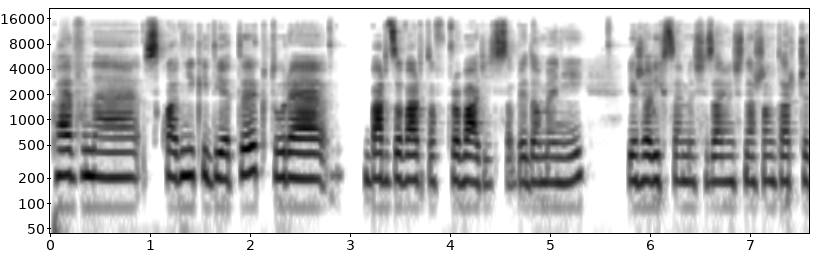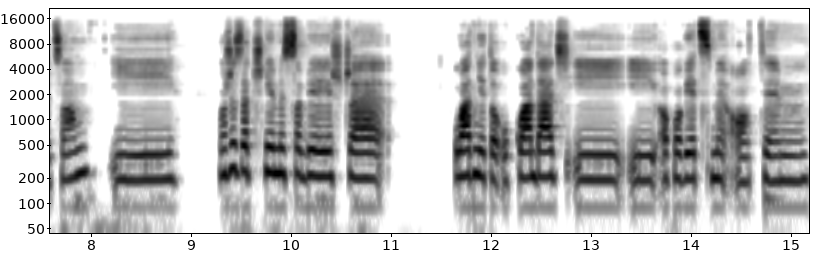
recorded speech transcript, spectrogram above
pewne składniki diety, które bardzo warto wprowadzić sobie do menu, jeżeli chcemy się zająć naszą tarczycą. I może zaczniemy sobie jeszcze ładnie to układać i, i opowiedzmy o tym,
